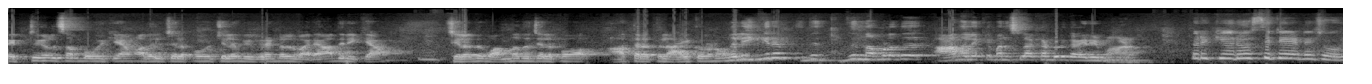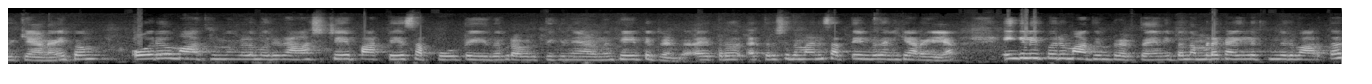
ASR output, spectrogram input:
തെറ്റുകൾ സംഭവിക്കാം. അതിൽ ചിലപ്പോൾ ചില വിവരങ്ങൾ വരാതിരിക്കാം. ചിലത് വന്നത് ചിലപ്പോൾ ആ തരത്തിൽ ആയിക്കൊള്ളണം അതിൽ ഇങ്ങനെ ഇത് ഇത് നമ്മളത് ആ നിലയ്ക്ക് മനസ്സിലാക്കേണ്ട ഒരു കാര്യമാണ്. ഒരു ക്യൂരിയോസിറ്റി ആയിട്ട് ചോദിക്കുകയാണ്. ഇപ്പം ഓരോ മാധ്യമങ്ങളും ഒരു രാഷ്ട്രീയ പാർട്ടിയെ സപ്പോർട്ട് ചെയ്ത് പ്രവർത്തിക്കുന്നതാണെന്ന് കേട്ടിട്ടുണ്ട്. എത്ര എത്ര ശതമാനം സത്യം ഉണ്ടെന്ന് എനിക്കറിയില്ല. എങ്കിലും ഇപ്പോൾ ഒരു മാധ്യമ പ്രവർത്തകൻ ഇപ്പം നമ്മുടെ കയ്യിലെത്തുന്ന ഒരു വാർത്ത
